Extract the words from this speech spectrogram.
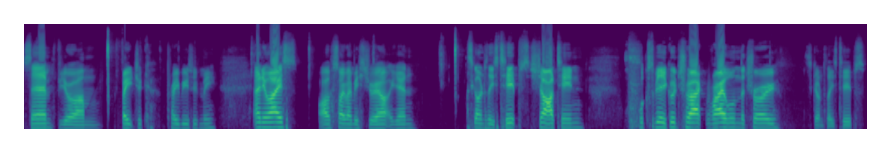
Sam, for your um feature previews with me. Anyways, I'm sorry I missed you out again. Let's go into these tips. Sha Tin looks to be a good track. Rail in the True. Let's go into these tips.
